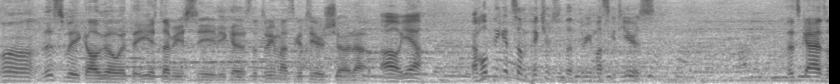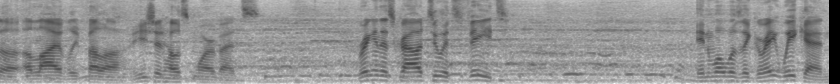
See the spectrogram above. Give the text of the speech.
Well, this week I'll go with the ESWC because the Three Musketeers showed up. Oh yeah. I hope they get some pictures of the Three Musketeers. This guy's a, a lively fella. He should host more events. Bringing this crowd to its feet in what was a great weekend.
